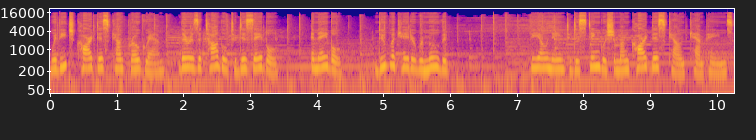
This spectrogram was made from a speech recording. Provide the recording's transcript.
With each card discount program, there is a toggle to disable, enable, duplicate or remove it. DO name to distinguish among card discount campaigns.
